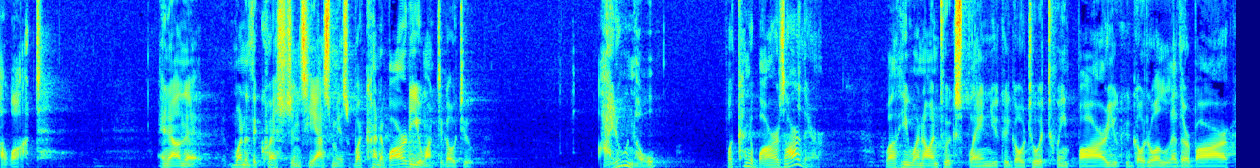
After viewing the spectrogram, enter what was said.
a lot. And on the, one of the questions he asked me is, What kind of bar do you want to go to? I don't know. What kind of bars are there? Well, he went on to explain you could go to a twink bar, you could go to a leather bar,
